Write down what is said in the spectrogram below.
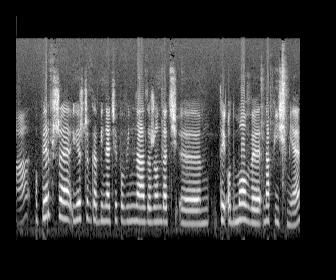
Ma. Po pierwsze, jeszcze w gabinecie powinna zażądać y, tej odmowy na piśmie,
